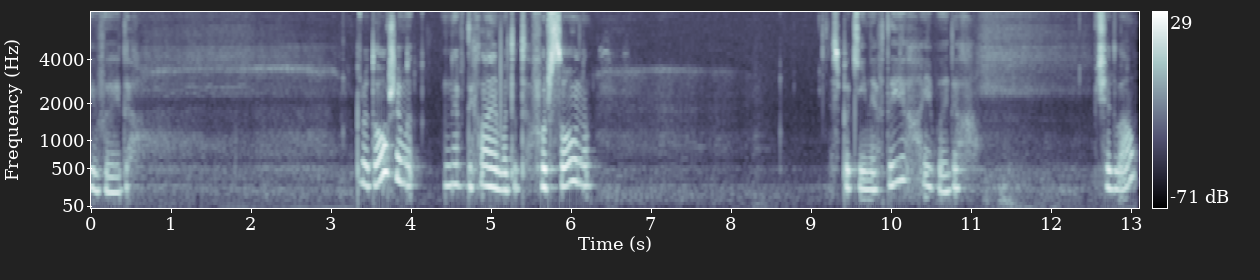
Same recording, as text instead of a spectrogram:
І видих. Продовжуємо, не вдихаємо тут форсовано. Спокійний вдих і видих. Ще два.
